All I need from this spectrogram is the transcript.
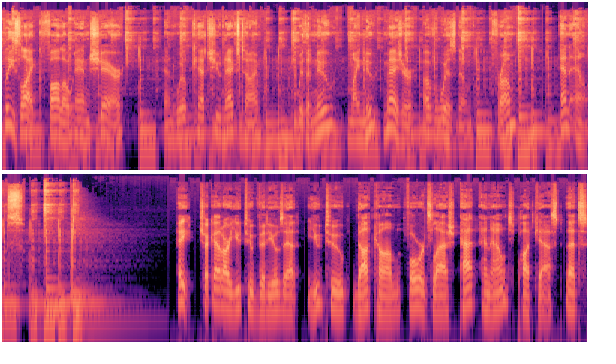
Please like, follow, and share. And we'll catch you next time with a new minute measure of wisdom from An Ounce. Hey, check out our YouTube videos at youtube.com forward slash at an ounce podcast. That's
